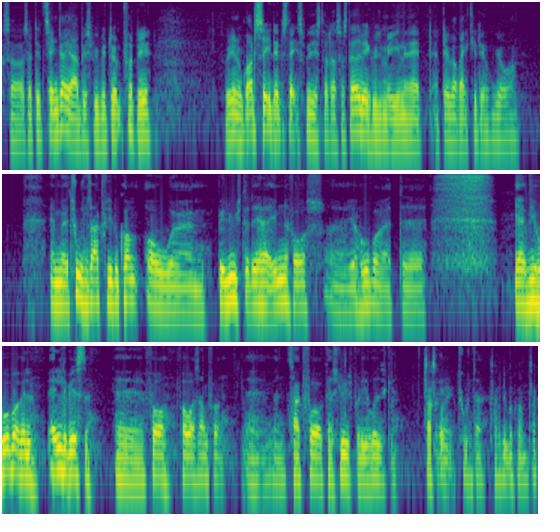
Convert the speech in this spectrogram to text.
Så, så det tænker jeg, hvis vi bliver dømt for det, så vil jeg nu godt se den statsminister, der så stadigvæk ville mene, at, at det var rigtigt, det hun gjorde. Jamen, øh, tusind tak, fordi du kom og øh, belyste det her emne for os. Øh, jeg håber, at øh, ja, vi håber vel alle det bedste øh, for, for vores samfund. Øh, men tak for at kaste lys på det juridiske. Tak skal du have. Tusind tak. Tak fordi du kom. Tak.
